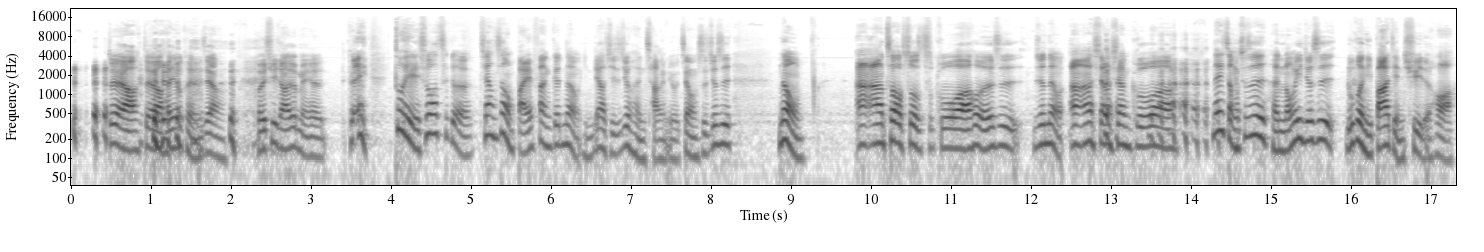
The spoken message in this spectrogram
对啊，对啊，很有可能这样，回去然后就没了。可哎、欸，对，说到这个，像这种白饭跟那种饮料，其实就很常有这种事，就是那种。啊啊臭臭之锅啊，或者是就那种啊啊香香锅啊，那种就是很容易，就是如果你八点去的话，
